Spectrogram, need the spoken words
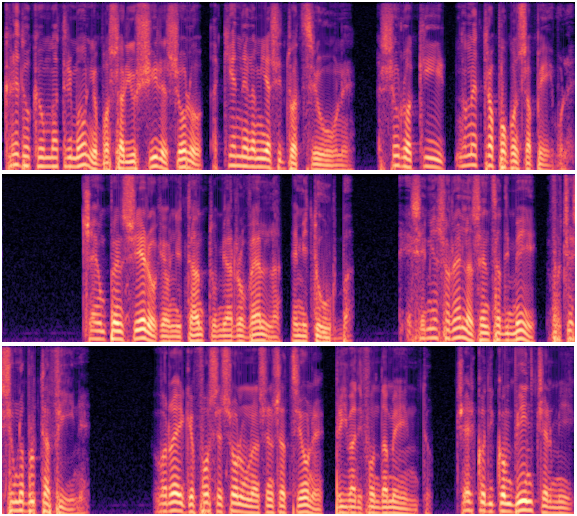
Credo che un matrimonio possa riuscire solo a chi è nella mia situazione, solo a chi non è troppo consapevole. C'è un pensiero che ogni tanto mi arrovella e mi turba. E se mia sorella senza di me facesse una brutta fine? Vorrei che fosse solo una sensazione priva di fondamento. Cerco di convincermi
